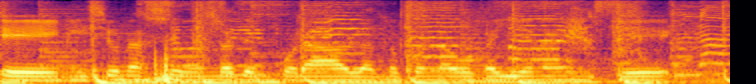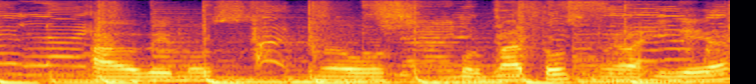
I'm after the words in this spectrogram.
eh, inicio una segunda temporada hablando con la boca llena en que habemos nuevos formatos nuevas ideas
